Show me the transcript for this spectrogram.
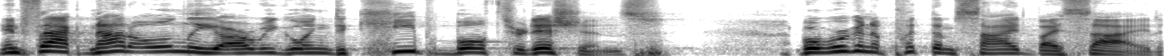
In fact, not only are we going to keep both traditions, but we're going to put them side by side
